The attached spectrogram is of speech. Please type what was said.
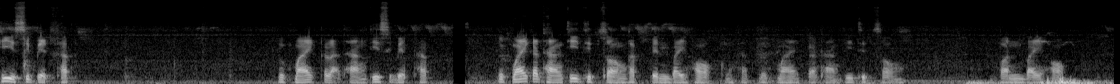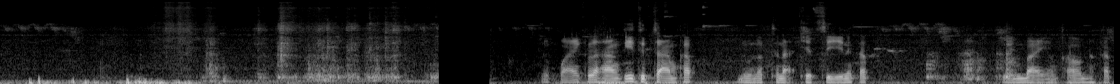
ที่ 11 ครับ ลูกไม้กระถางที่ 11 ครับ ลูกไม้กระถางที่ 12 ครับ เป็นใบหอกนะครับ ลูกไม้กระถางที่ 12 ปอนใบหอกลูกไม้กระถางที่ 13 ครับ ดูลักษณะเฉดสีนะครับพื้นใบของเขานะครับ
